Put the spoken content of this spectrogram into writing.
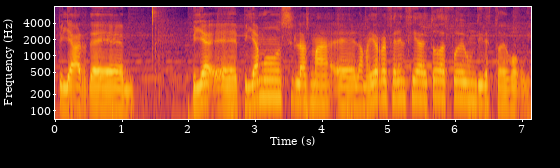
pillar de... Eh, pillamos las eh, la mayor referencia de todas fue un directo de Bowie.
